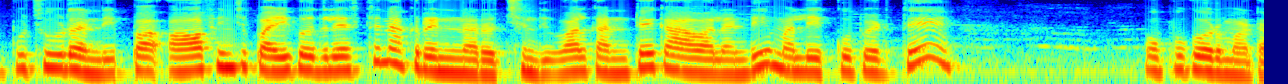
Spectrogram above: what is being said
ఇప్పుడు చూడండి ప హాఫ్ ఇంచ్ పైకి వదిలేస్తే నాకు రెండున్నర వచ్చింది. వాళ్ళకి అంతే కావాలండి. మళ్ళీ ఎక్కువ పెడితే ఒప్పుకోరమాట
